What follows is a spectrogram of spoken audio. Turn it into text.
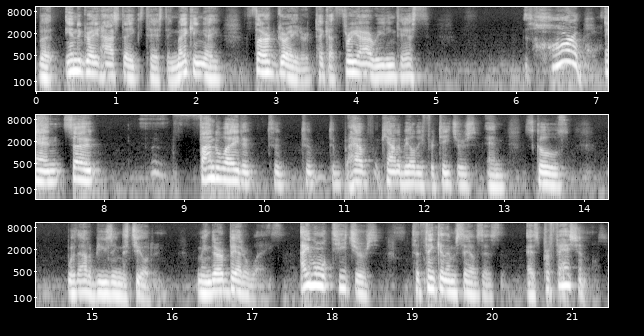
But integrate high stakes testing, making a third grader take a three hour reading test is horrible. And so find a way to, to, to, to have accountability for teachers and schools without abusing the children. I mean, there are better ways. I want teachers to think of themselves as, as professionals.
